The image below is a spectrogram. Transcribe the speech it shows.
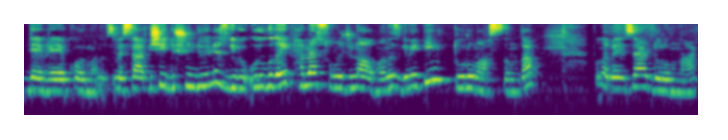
devreye koymanız. Mesela bir şey düşündüğünüz gibi uygulayıp hemen sonucunu almanız gibi bir durum aslında. Buna benzer durumlar.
